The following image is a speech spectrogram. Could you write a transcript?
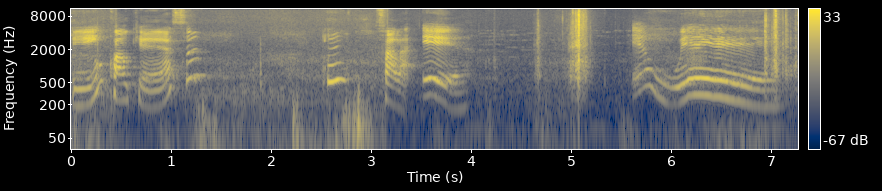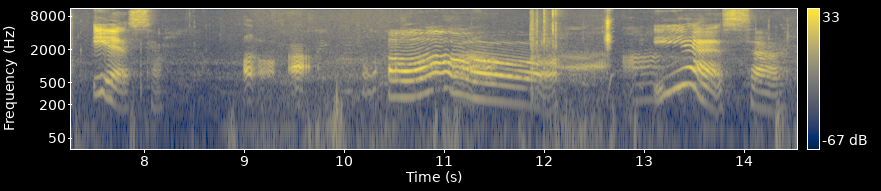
Em qual que é essa? Fala E. É o E. E essa? Oh. E essa?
